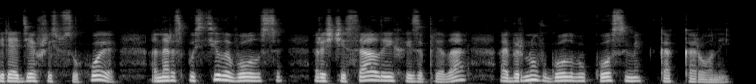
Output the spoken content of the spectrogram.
Переодевшись в сухое, она распустила волосы, расчесала их и заплела, обернув голову косами, как короной.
